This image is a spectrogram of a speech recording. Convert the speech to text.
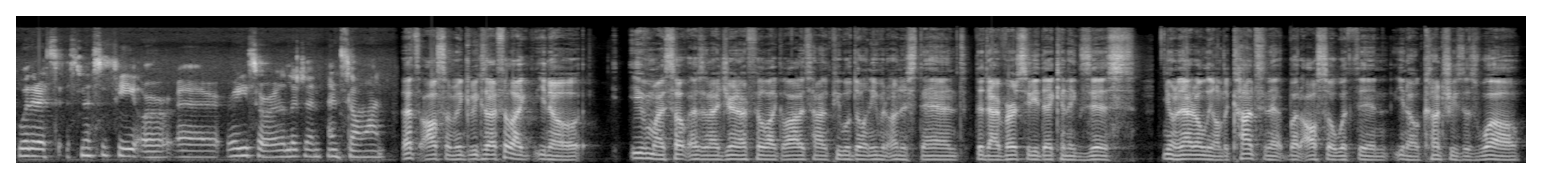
whether it's ethnicity or uh, race or religion and so on. That's awesome because I feel like you know even myself as a Nigerian, I feel like a lot of times people don't even understand the diversity that can exist. You know, not only on the continent but also within you know countries as well.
